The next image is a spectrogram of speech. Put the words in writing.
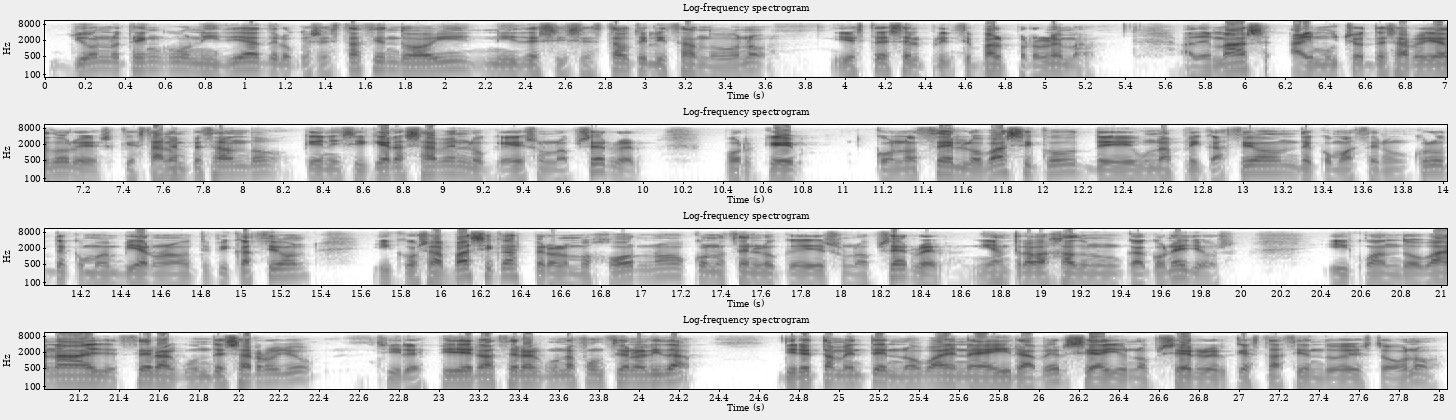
yo no tengo ni idea de lo que se está haciendo ahí ni de si se está utilizando o no. Y este es el principal problema. Además, hay muchos desarrolladores que están empezando que ni siquiera saben lo que es un observer, porque conocen lo básico de una aplicación, de cómo hacer un CRUD, de cómo enviar una notificación y cosas básicas, pero a lo mejor no conocen lo que es un observer, ni han trabajado nunca con ellos. Y cuando van a hacer algún desarrollo, si les piden hacer alguna funcionalidad, directamente no van a ir a ver si hay un observer que está haciendo esto o no.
